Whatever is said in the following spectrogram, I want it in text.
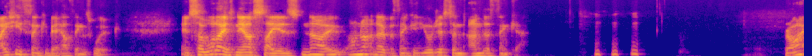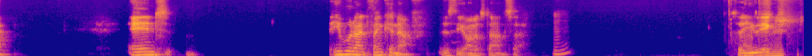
I actually think about how things work. And so what I now say is, no, I'm not an overthinker. You're just an underthinker, right? And people don't think enough is the honest answer. Mhm. So you actually,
